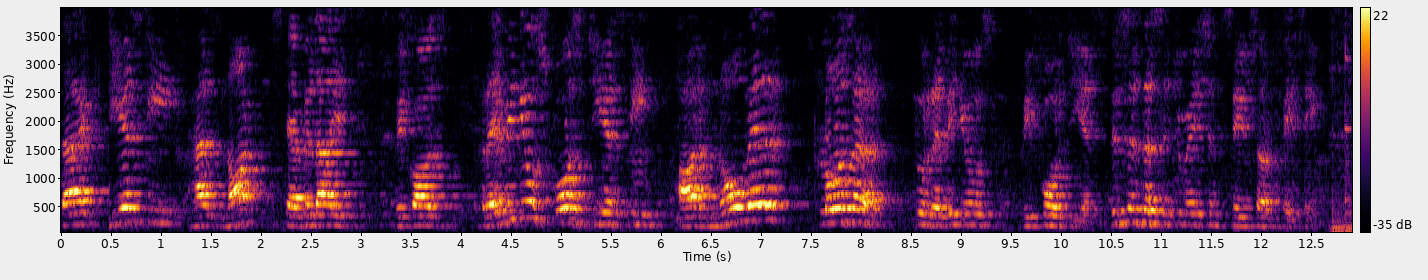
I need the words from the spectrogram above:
that GST has not stabilized because revenues post GST are nowhere closer to revenues before GST. This is the situation states are facing.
